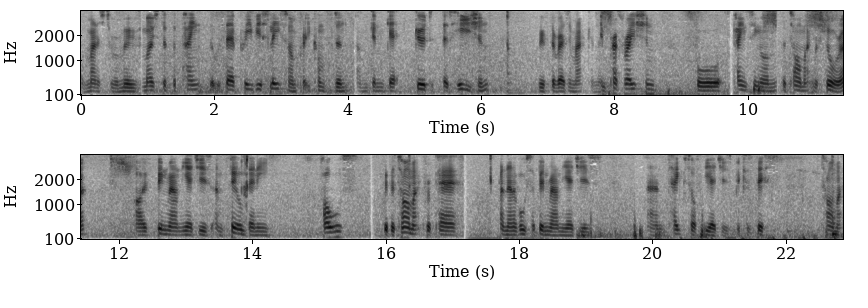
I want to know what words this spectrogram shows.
I've managed to remove most of the paint that was there previously, so I'm pretty confident I'm going to get good adhesion with the Resimac. In preparation for painting on the Tarmac Restorer, I've been around the edges and filled any holes with the tarmac repair and then I've also been around the edges and taped off the edges because this tarmac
